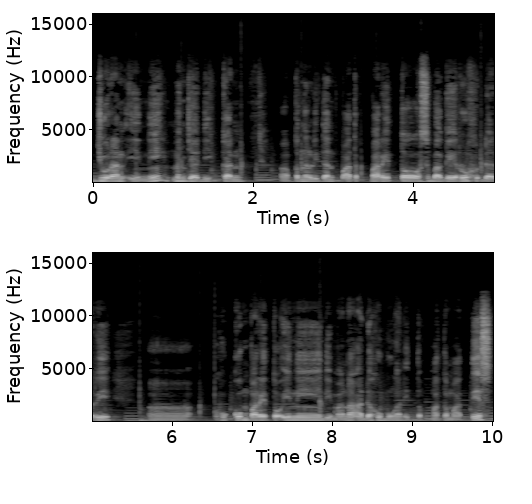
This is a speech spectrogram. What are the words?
Juran ini menjadikan uh, penelitian Pareto sebagai ruh dari uh, hukum Pareto ini di mana ada hubungan itu matematis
